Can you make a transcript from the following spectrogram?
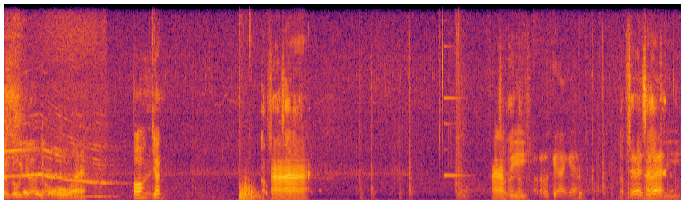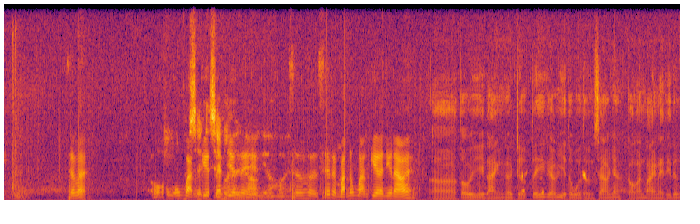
Ờ, Cứu giờ. Ồ quá. Ô chết. Đập xe cảnh sát à? à ai làm gì? Ok anh ơi, đập Thế xe cảnh ơi. Ô, Ông, ông bạn Xe kia tự nhiên này, sếp lại bắn ông bạn kia là như nào ấy? Ờ, tôi đạn hơi trượt tí cái gì tôi bồi thường sau nhé còn anh bạn này thì đứng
